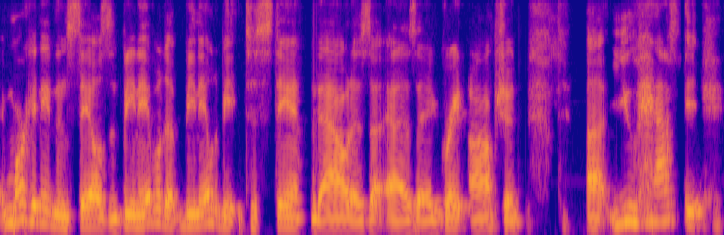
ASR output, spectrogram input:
marketing and sales and being able to, being able to be, to stand out as a, as a great option, uh, you have it,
